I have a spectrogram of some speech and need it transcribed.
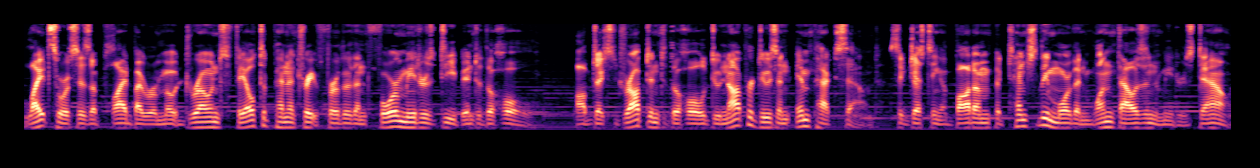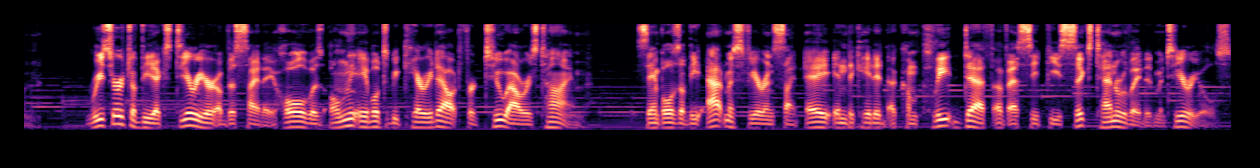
Light sources applied by remote drones fail to penetrate further than 4 meters deep into the hole. Objects dropped into the hole do not produce an impact sound, suggesting a bottom potentially more than 1,000 meters down. Research of the exterior of the Site A hole was only able to be carried out for two hours' time. Samples of the atmosphere in Site A indicated a complete death of SCP-610 related materials.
